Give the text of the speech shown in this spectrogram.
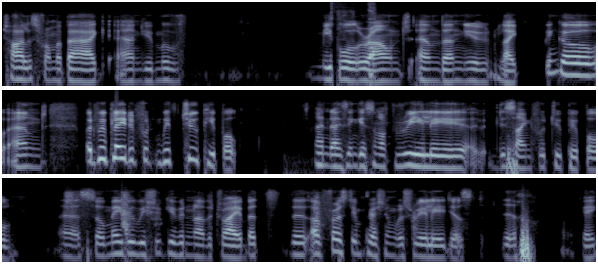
tiles from a bag and you move people around and then you like bingo and but we played it for, with two people and i think it's not really uh, designed for two people uh, so maybe we should give it another try but the, our first impression was really just ugh, okay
